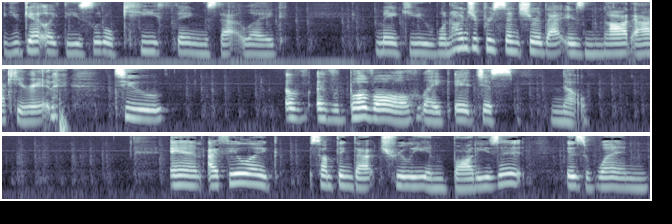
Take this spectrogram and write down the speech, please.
you get like these little key things that like make you 100% sure that is not accurate to of, of above all like it just no. And i feel like something that truly embodies it is when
